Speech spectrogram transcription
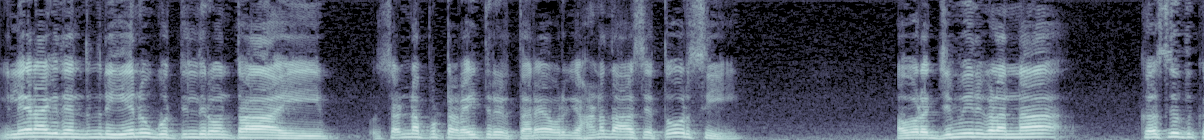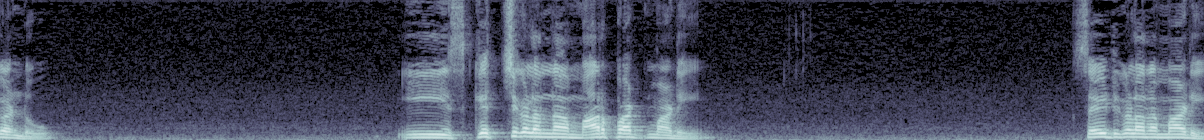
ಇಲ್ಲೇನಾಗಿದೆ ಅಂತಂದರೆ ಏನೂ ಗೊತ್ತಿಲ್ಲದಿರುವಂತಹ ಈ ಸಣ್ಣ ಪುಟ್ಟ ರೈತರು ಇರ್ತಾರೆ. ಅವರಿಗೆ ಹಣದ ಆಸೆ ತೋರಿಸಿ ಅವರ ಜಮೀನುಗಳನ್ನು ಕಸಿದುಕೊಂಡು ಈ ಸ್ಕೆಚ್ಗಳನ್ನು ಮಾರ್ಪಾಟ್ ಮಾಡಿ, ಸೈಟ್ಗಳನ್ನು ಮಾಡಿ,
